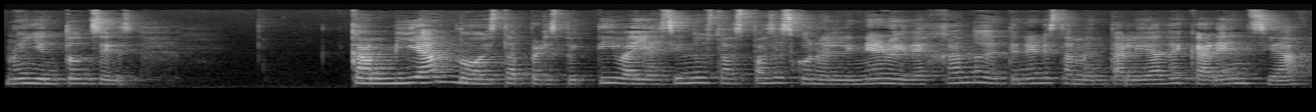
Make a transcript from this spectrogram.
¿no? Y entonces, cambiando esta perspectiva y haciendo estas paces con el dinero y dejando de tener esta mentalidad de carencia,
